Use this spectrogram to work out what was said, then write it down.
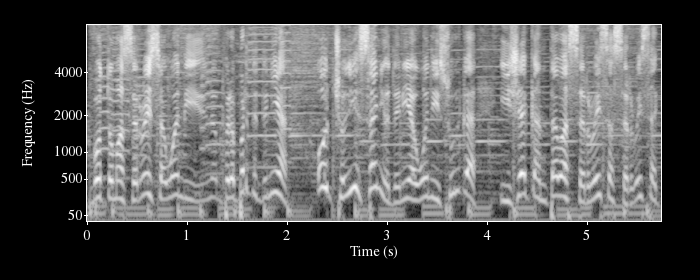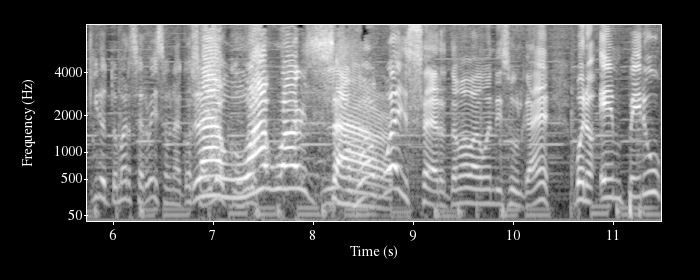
vos tomás cerveza, Wendy? No, pero aparte tenía 8, 10 años tenía Wendy Zulka y ya cantaba cerveza, cerveza, quiero tomar cerveza. Una cosa La. Guaguarza. La Guaguayser tomaba Wendy Zulka, ¿eh? Bueno, en Perú,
